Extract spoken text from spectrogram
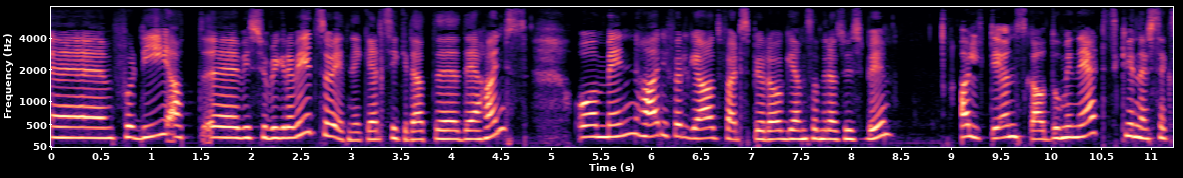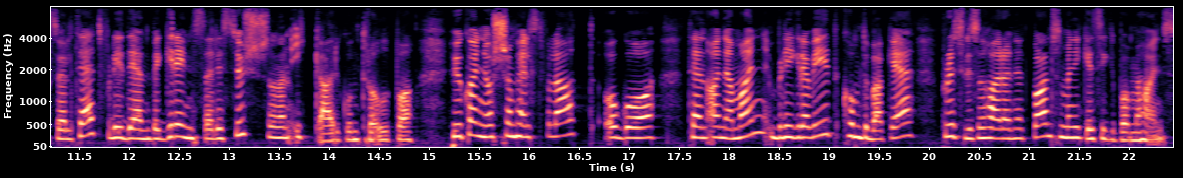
Eh, fordi at eh, hvis hun blir gravid, så vet han ikke helt sikkert at eh, det er hans. Og menn har ifølge atferdsbiolog Jens Andreas Huseby alltid ønska å dominere kvinners seksualitet fordi det er en begrensa ressurs som de ikke har kontroll på. Hun kan når som helst forlate og gå til en annen mann, bli gravid, komme tilbake. Plutselig så har han et barn som han ikke er sikker på med hans.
